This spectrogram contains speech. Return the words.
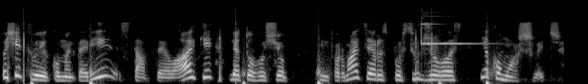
пишіть свої коментарі, ставте лайки для того, щоб інформація розповсюджувалась якомога швидше.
